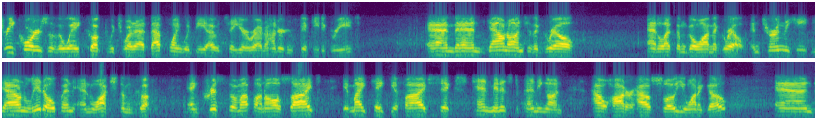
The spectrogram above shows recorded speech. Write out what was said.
three quarters of the way cooked, which would at that point would be, I would say, you're around 150 degrees, and then down onto the grill and let them go on the grill and turn the heat down, lid open, and watch them cook and crisp them up on all sides. It might take you five, six, ten minutes, depending on how hot or how slow you want to go. And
